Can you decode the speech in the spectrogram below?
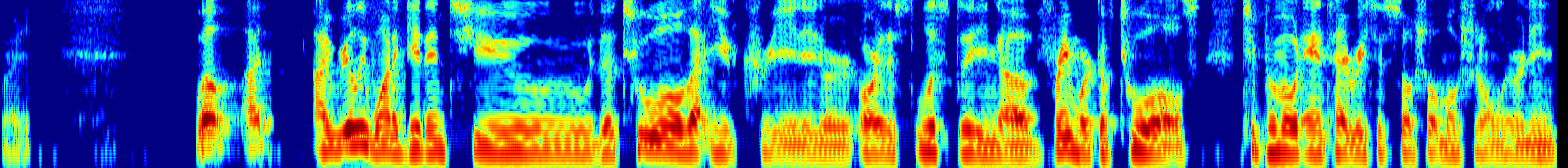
Right. Well, I I really want to get into the tool that you've created or or this listing of framework of tools to promote anti-racist social emotional learning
